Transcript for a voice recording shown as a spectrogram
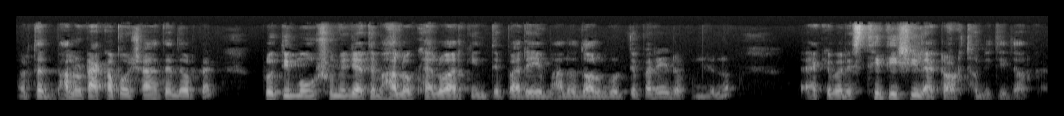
অর্থাৎ ভালো টাকা পয়সা হাতে দরকার। প্রতি মৌসুমে যাতে ভালো খেলোয়াড় কিনতে পারে, ভালো দল গড়তে পারে, এরকম জন্য একেবারে স্থিতিশীল একটা অর্থনীতি দরকার।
